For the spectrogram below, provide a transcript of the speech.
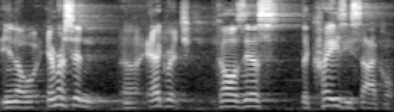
you know, Emerson uh, Eggerichs calls this the crazy cycle,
